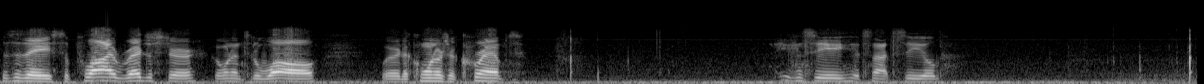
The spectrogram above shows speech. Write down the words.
This is a supply register going into the wall where the corners are crimped. You can see it's not sealed.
